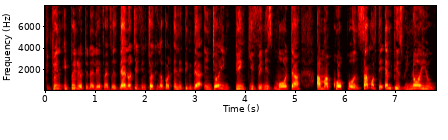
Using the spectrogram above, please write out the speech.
between iperiod nale five years they are not even talking about anything. They are enjoying being given his motor ama-coupons some of the mps we know you.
